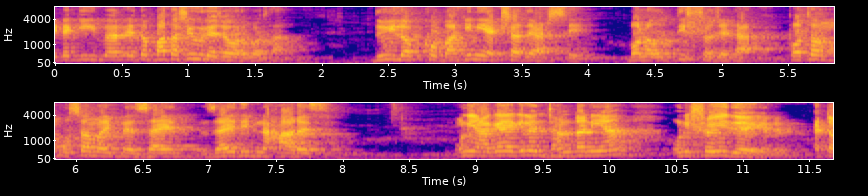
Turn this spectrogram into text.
এটা কি মানে এ তো বাতাসে উড়ে যাওয়ার কথা। দুই লক্ষ বাহিনী একসাথে আসছে, বলা উদ্দেশ্য যেটা। প্রথম উসামা ইবনে জায়েদ জায়েদ ইবনে হারেস, উনি আগে গেলেন ঝান্ডা নিয়ে, উনি শহীদ হয়ে গেলেন। একটা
